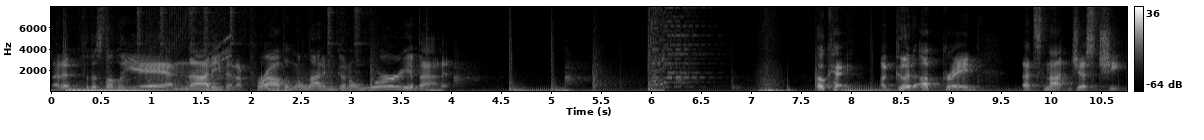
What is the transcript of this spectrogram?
that it for this level? Yeah, not even a problem. I'm not even gonna worry about it. Okay, a good upgrade that's not just cheap.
